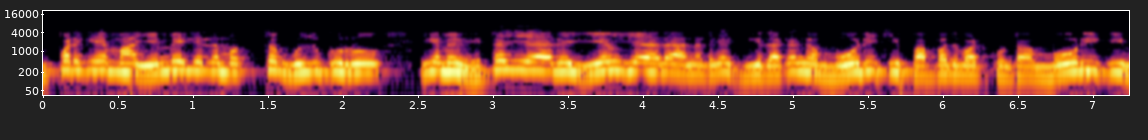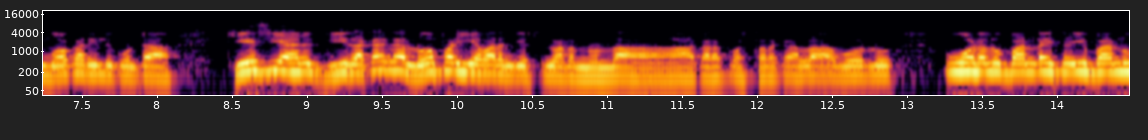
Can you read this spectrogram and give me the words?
ఇప్పటికే మా ఎమ్మెల్యేలు మొత్తం గుంజుకుర్రు. ఇక మేము ఇట్ట చేయాలి ఏం చేయాలి అన్నట్టుగా ఈ రకంగా మోడీకి పబ్బది పట్టుకుంటా మోడీకి మోకరిల్లుకుంటా కేసీఆర్ ఈ రకంగా లోపడి వ్యవహారం చేస్తున్నాడు అన్నుల్లా ఆఖరకు వస్తారు ఓడలు ఓడ్లు ఓడలు బండ్లు అవుతాయి బండ్లు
